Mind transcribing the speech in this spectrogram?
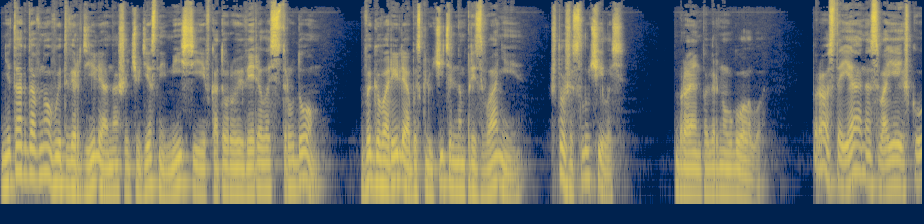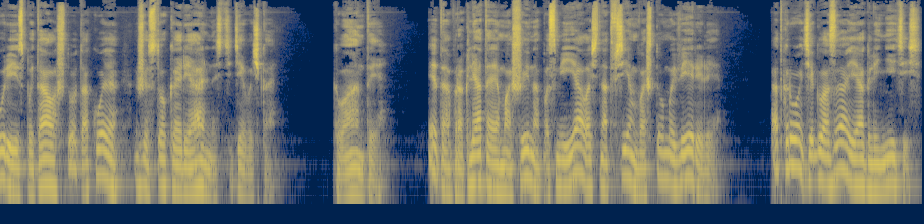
Не так давно вы твердили о нашей чудесной миссии, в которую верилось с трудом. Вы говорили об исключительном призвании. Что же случилось?» Брайан повернул голову. «Просто я на своей шкуре испытал, что такое жестокая реальность, девочка. Кванты. Эта проклятая машина посмеялась над всем, во что мы верили. Откройте глаза и оглянитесь.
